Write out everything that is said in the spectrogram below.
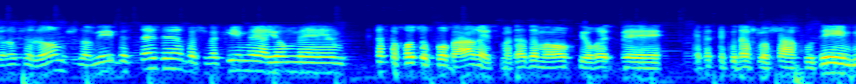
שלום שלום, שלומי בסדר, בשווקים אה, היום אה, קצת פחות טוב פה בארץ, מדד המעוף יורד ב-0.3 אחוזים,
